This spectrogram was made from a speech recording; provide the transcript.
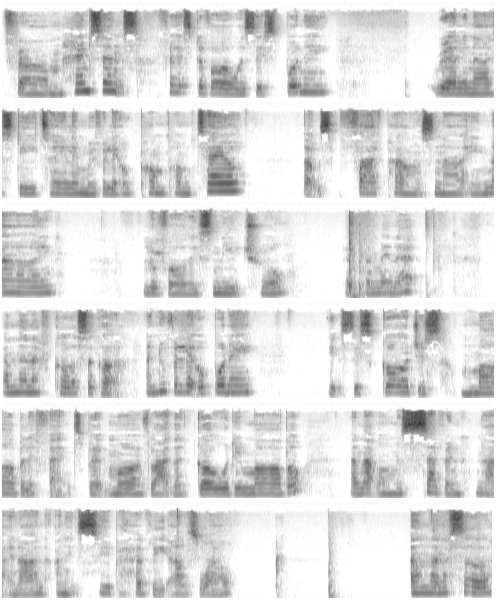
from HomeSense First of all was this bunny. Really nice detailing with a little pom-pom tail. That was £5.99. Love all this neutral at the minute. And then of course I got another little bunny. It's this gorgeous marble effect, but more of like the goldy marble. and that one was seven ninety nine, and it's super heavy as well. And then I saw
